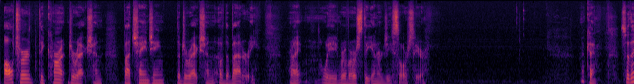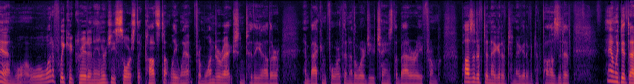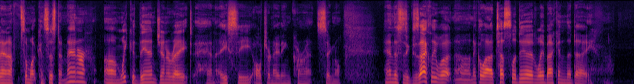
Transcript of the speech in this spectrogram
altered the current direction by changing the direction of the battery, right? We reverse the energy source here. Okay, so then what if we could create an energy source that constantly went from one direction to the other and back and forth? In other words, you change the battery from positive to negative to negative to positive, and we did that in a somewhat consistent manner. Um, we could then generate an AC alternating current signal. And this is exactly what uh, Nikola Tesla did way back in the day.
